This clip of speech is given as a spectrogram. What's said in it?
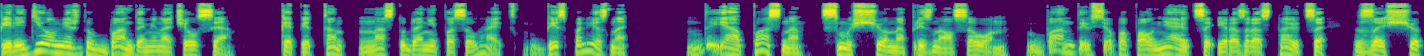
Передел между бандами начался. Капитан нас туда не посылает, бесполезно. Да и опасно, смущенно признался он. Банды все пополняются и разрастаются за счет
